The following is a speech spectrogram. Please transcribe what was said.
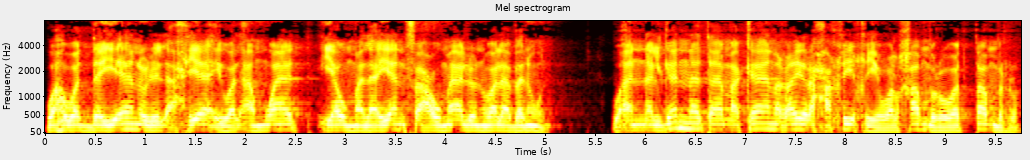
وهو الديان للأحياء والأموات يوم لا ينفع مال ولا بنون. وأن الجنة مكان غير حقيقي والخمر والتمر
